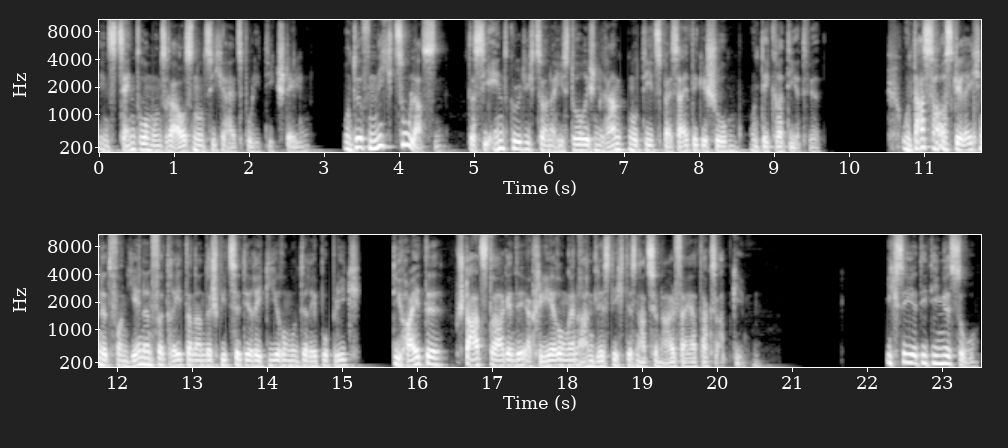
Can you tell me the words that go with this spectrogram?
ins Zentrum unserer Außen- und Sicherheitspolitik stellen und dürfen nicht zulassen, dass sie endgültig zu einer historischen Randnotiz beiseite geschoben und degradiert wird. Und das ausgerechnet von jenen Vertretern an der Spitze der Regierung und der Republik, die heute staatstragende Erklärungen anlässlich des Nationalfeiertags abgeben. Ich sehe die Dinge so.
